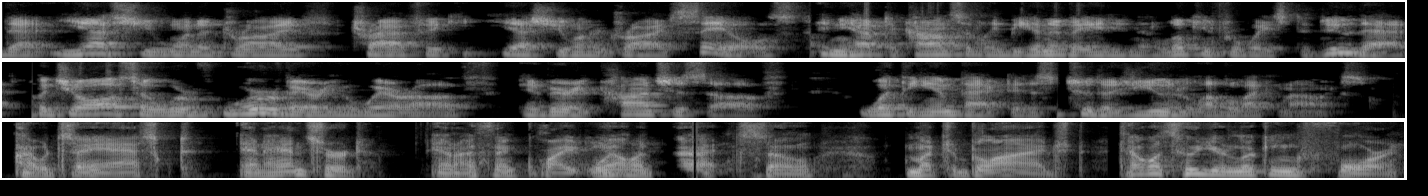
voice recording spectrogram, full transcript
that yes, you want to drive traffic, yes, you want to drive sales, and you have to constantly be innovating and looking for ways to do that. But you also we're, we're very aware of and very conscious of what the impact is to those unit level economics. I would say asked and answered, and I think quite well at that. So much obliged. Tell us who you're looking for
